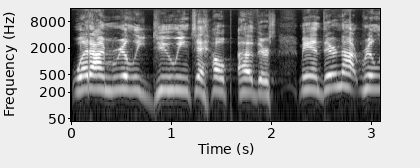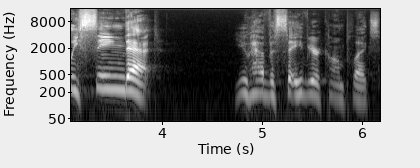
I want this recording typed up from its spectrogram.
what I'm really doing to help others? Man, they're not really seeing that. You have a savior complex.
